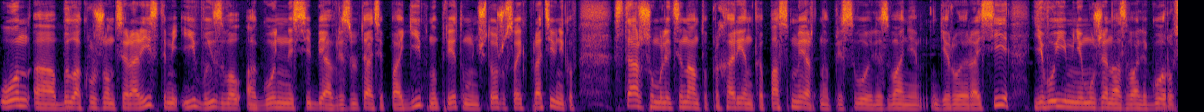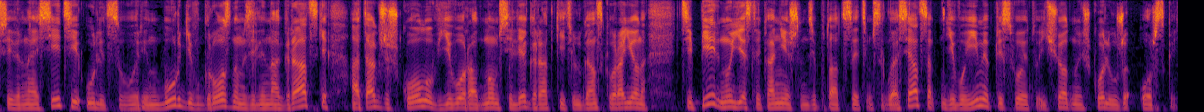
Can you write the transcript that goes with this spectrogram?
он э, был окружен террористами и вызвал огонь на себя. В результате погиб, но при этом уничтожил своих противников. Старшему лейтенанту Прохоренко посмертно присвоили звание Героя России. Его именем уже назвали гору в Северной Осетии, улицу в Оренбурге, в Грозном, Зеленоградске, а также школу в его родном селе городки Тюльганского района. Теперь, ну если, конечно, депутаты с этим согласятся, его имя присвоят еще одной школе уже Орской.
